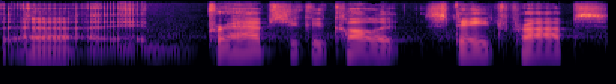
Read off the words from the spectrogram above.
Uh, perhaps you could call it stage props.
